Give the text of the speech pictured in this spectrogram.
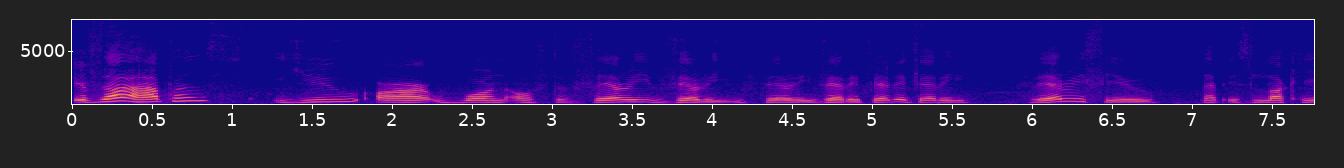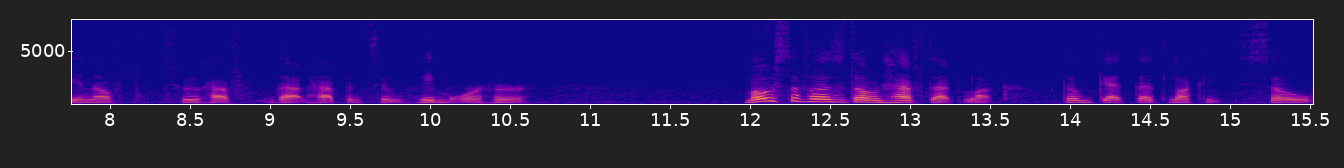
If that happens, you are one of the very, very, very, very, very, very, very few that is lucky enough to have that happen to him or her. Most of us don't have that luck, don't get that lucky. So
